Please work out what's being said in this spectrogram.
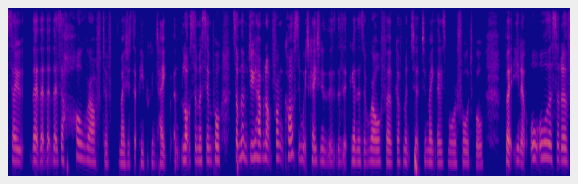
So there, there, there's a whole raft of measures that people can take, and lots of them are simple. Some of them do have an upfront cost, in which case, you know, there's, again, there's a role for government to, to make those more affordable. But you know, all, all the sort of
